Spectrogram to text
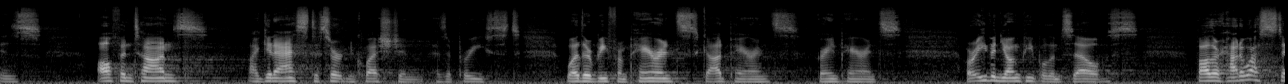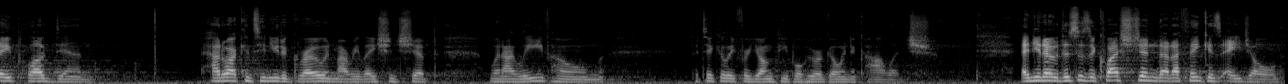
is oftentimes I get asked a certain question as a priest, whether it be from parents, godparents, grandparents, or even young people themselves. Father, how do I stay plugged in? How do I continue to grow in my relationship when I leave home, particularly for young people who are going to college? And you know, this is a question that I think is age old.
